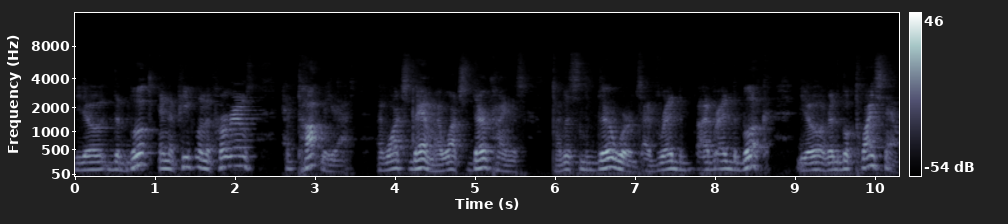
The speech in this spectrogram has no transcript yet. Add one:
You know, the book and the people in the programs have taught me that. I've watched them. I watched their kindness. I've listened to their words. I've read. The, I've read the book. You know, I've read the book twice now.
